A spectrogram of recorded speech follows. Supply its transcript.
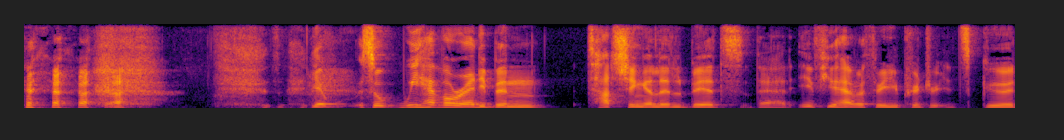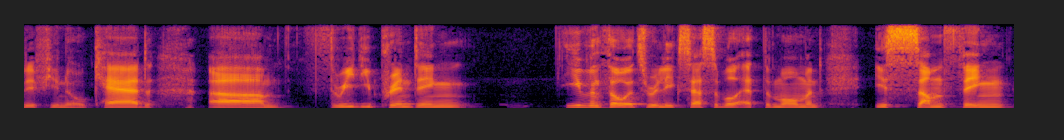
Yeah so we have already been touching a little bit that if you have a 3d printer it's good if you know cad um, 3d printing even though it's really accessible at the moment, is something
